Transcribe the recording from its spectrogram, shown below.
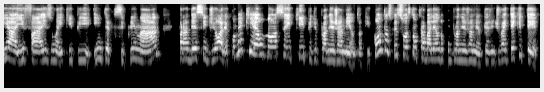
e aí faz uma equipe interdisciplinar para decidir, olha, como é que é a nossa equipe de planejamento aqui? Quantas pessoas estão trabalhando com planejamento? Que a gente vai ter que ter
